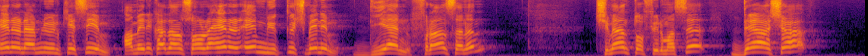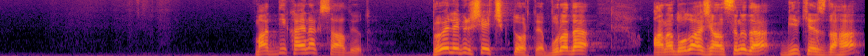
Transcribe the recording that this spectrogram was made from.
en önemli ülkesiyim. Amerika'dan sonra en en büyük güç benim diyen Fransa'nın çimento firması DAEŞ'a maddi kaynak sağlıyordu. Böyle bir şey çıktı ortaya. Burada Anadolu Ajansı'nı da bir kez daha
